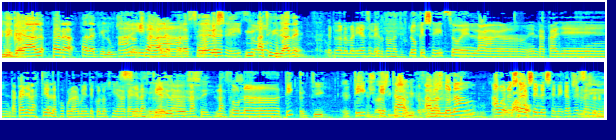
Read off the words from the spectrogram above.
ideal para, para que lo usen ah, los chavales, para hacer actividades. Perdona María Ángeles. Lo que se hizo en la en la calle la calle Las Tiendas, popularmente conocida la calle Las Tiendas, la, zona TIC. El TIC. El TIC que está abandonado. ah, bueno, ese es el CNSN, que es verdad. Sí.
